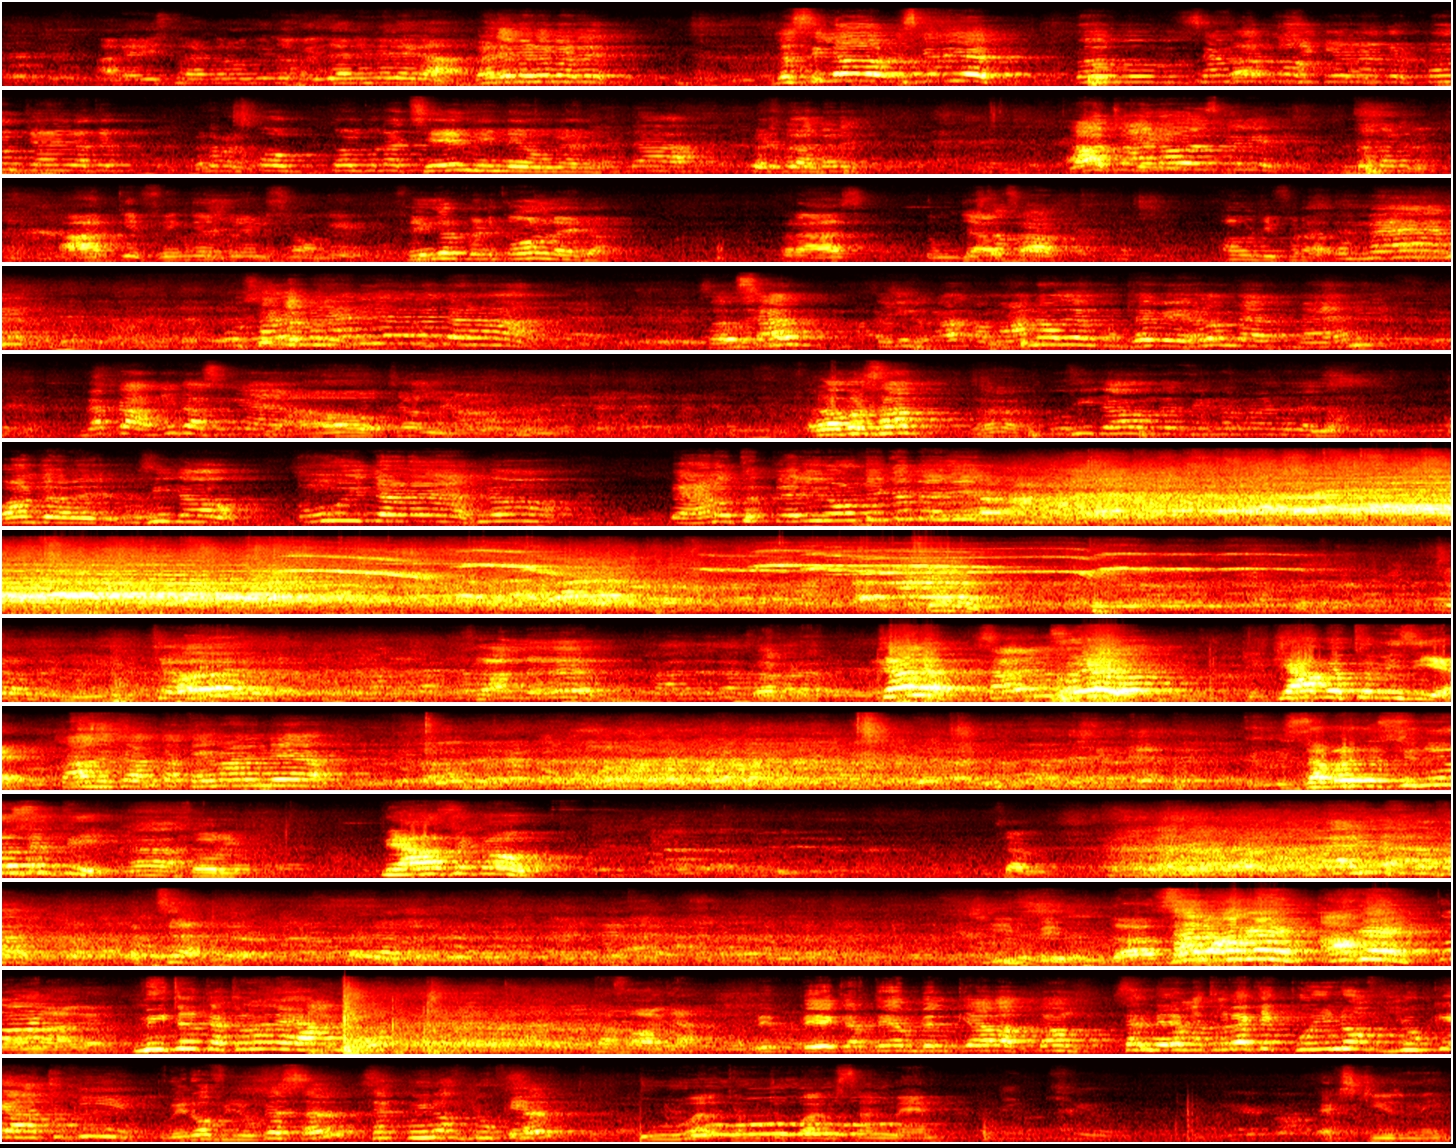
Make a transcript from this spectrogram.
इस तरह करोगे तो वीजा नहीं मिलेगा बैठे बैठे बैठे लस्सी लाओ इसके लिए अ, अ, सैम ਸਰ आपको ਤੁਸੀਂ ਕਹਿਣਾ ਅਗਰ ਪਹੁੰਚ ਜਾਏਗਾ ਤੇ ਉਹ ਤੁਹਾਨੂੰ ਪਤਾ 6 ਮਹੀਨੇ ਹੋ ਗਏ ਨੇ बैठे बैठे बैठे लाओ चाय लाओ इसके लिए बैठे, बैठे। आपके फिंगरप्रिंट्स होंगे ਫਿੰਗਰਪ੍ਰਿੰਟ ਕੌਣ ਲਏਗਾ फराज तुम जाओ मिस्टर साहब साहब ਆਓ ਜੀ ਫਰਾਦ ਉਹ ਮੈਂ ਨਹੀਂ ਉਹ ਸਰ ਮੈਂ ਨਹੀਂ ਇਹਦੇ ਨਾਲ ਜਾਣਾ ਉਹ ਸਰ ਇਹ ਅ- ਅਮਾਨਾ ਉਹਦੇ ਅੰਗੂਠੇ ਵੇਖ ਲਓ ਮੈਂ ਮੈਂ ਨਹੀਂ ਮੈਂ ਘਰ ਨਹੀਂ ਦੱਸ ਗਿਆ ਆਓ ਚੱਲ ਰਬਰ ਸਾਹਿਬ ਤੁਸੀਂ ਜਾਓ ਅੰਦਰ ਫਿੰਗਰਪ੍ਰਿੰਟ ਲੈ ਲਓ। ਕੌਣ ਜਾਵੇ ਤੁਸੀਂ ਜਾਓ। ਤੂੰ ਹੀ ਜਾਣਾ ਕਿਉਂ? ਭੈਣ ਉੱਥੇ ਤੇਰੀ ਰੋਟੀ ਕਿ ਮੇਰੀ? ज़बरदस्ती नहीं हो सकती। हाँ। सॉरी प्यार से कहो। चलो। अच्छा। सर आ गए आ गए। कौन आ गए? मीटर कटना ले आ गए। पे करते हैं हम बिल क्या बात कम सर मेरा मतलब है कि क्वीन ऑफ़ यूके आ चुकी है। Queen of UK sir? Sir queen of UK welcome to Pakistan ma'am Excuse me?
